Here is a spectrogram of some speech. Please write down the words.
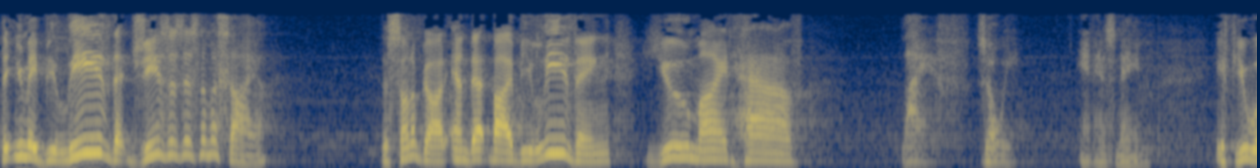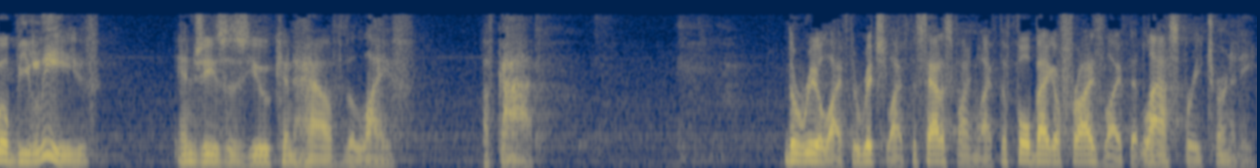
that you may believe that Jesus is the Messiah, the Son of God, and that by believing you might have life, Zoe, in his name. If you will believe in Jesus, you can have the life of God. The real life, the rich life, the satisfying life, the full bag of fries life that lasts for eternity.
